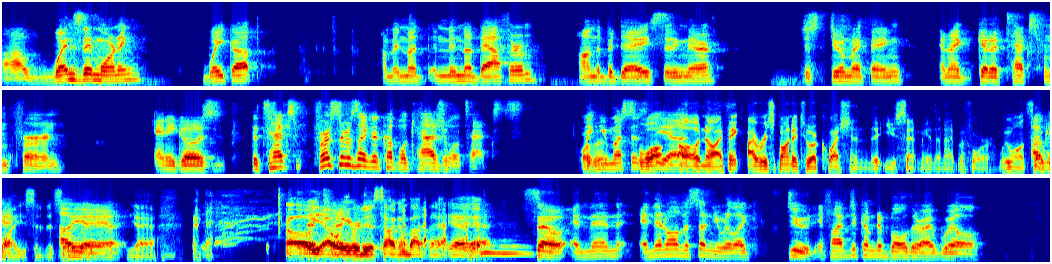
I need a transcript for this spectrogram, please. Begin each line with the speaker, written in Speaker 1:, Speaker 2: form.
Speaker 1: Uh, Wednesday morning, wake up. I'm in my I'm in my bathroom on the bidet, sitting there, just doing my thing, and I get a text from Fern, and he goes, the text first there was like a couple casual texts.
Speaker 2: Was
Speaker 1: like
Speaker 2: it?
Speaker 1: you must have
Speaker 2: Well,
Speaker 1: yeah.
Speaker 2: oh no, I think I responded to a question that you sent me the night before. We won't say why you sent it so
Speaker 1: Oh,
Speaker 2: late,
Speaker 1: yeah,
Speaker 2: but yeah, yeah.
Speaker 3: Oh yeah,
Speaker 1: right.
Speaker 3: we were just talking about that. Yeah, yeah.
Speaker 1: So and then and then all of a sudden you were like, dude, if I have to come to Boulder, I will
